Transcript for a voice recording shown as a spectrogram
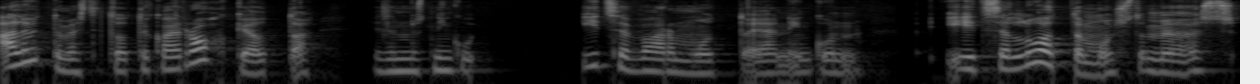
älyttömästi totta kai rohkeutta ja semmoista niin kun itsevarmuutta ja niin kun itse luottamusta myös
